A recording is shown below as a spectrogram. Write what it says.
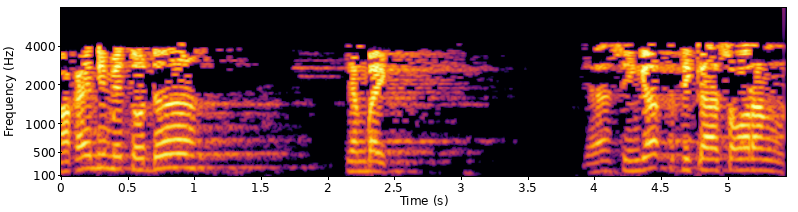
Maka ini metode yang baik. Ya, sehingga ketika seorang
